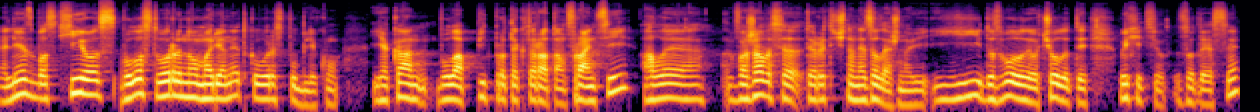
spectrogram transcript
Лесбос, Хіос, було створено маріонеткову республіку, яка була під протекторатом Франції, але вважалася теоретично незалежною. Її дозволили очолити вихідцю з Одеси.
